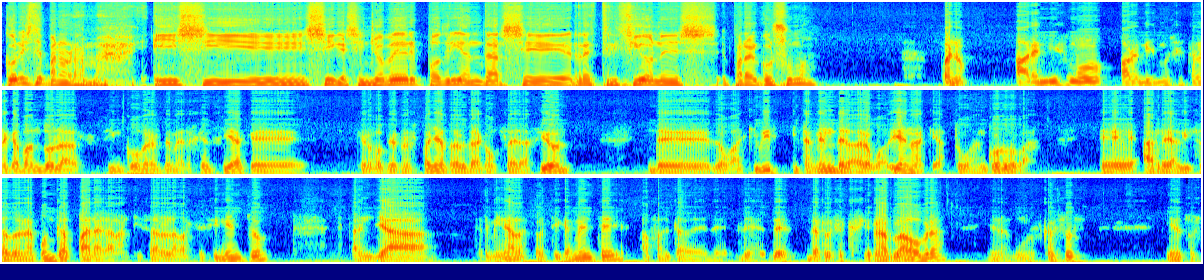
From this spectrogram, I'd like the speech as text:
Con este panorama, y si sigue sin llover, ¿podrían darse restricciones para el consumo? Bueno, ahora mismo, ahora mismo se están acabando las cinco obras de emergencia que, el Gobierno de España, a través de la Confederación de, Guadalquivir y también de la de Guadiana, que actúa en Córdoba, eh, ha realizado una cuenca para garantizar el abastecimiento. Están ya terminadas prácticamente, a falta de, de, reflexionar la obra en algunos casos y en otros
